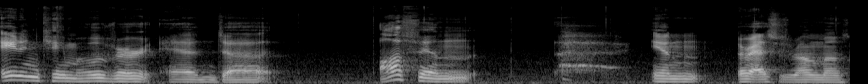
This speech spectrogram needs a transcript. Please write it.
Aiden came over, and uh, often in Erasmus Ramos,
